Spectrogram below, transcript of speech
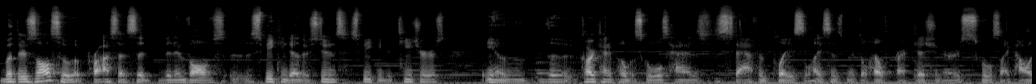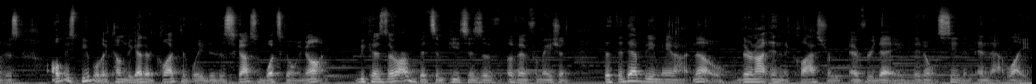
but there's also a process that, that involves uh, speaking to other students, speaking to teachers, you know, the Collier County Public Schools has staff in place, licensed mental health practitioners, school psychologists, all these people that come together collectively to discuss what's going on. Because there are bits and pieces of, of information that the deputy may not know. They're not in the classroom every day, they don't see them in that light.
